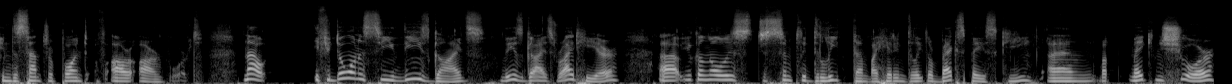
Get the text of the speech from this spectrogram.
in the center point of our artboard. Now, if you don't want to see these guides, these guides right here, uh, you can always just simply delete them by hitting delete or backspace key, and but making sure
